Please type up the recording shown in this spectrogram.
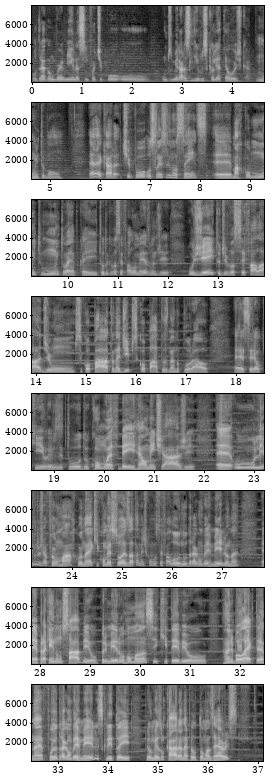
o Dragão Vermelho, assim, foi tipo o, um dos melhores livros que eu li até hoje, cara. Muito bom. É, cara, tipo, Os Silêncios Inocentes é, marcou muito, muito época. E tudo que você falou mesmo de o jeito de você falar de um psicopata, né? De psicopatas, né? No plural, é, serial killers e tudo, como o FBI realmente age. É, o livro já foi um marco, né? Que começou exatamente como você falou, no Dragão Vermelho, né? É, para quem não sabe, o primeiro romance que teve o Hannibal Lecter, né? Foi o Dragão Vermelho, escrito aí pelo mesmo cara, né? Pelo Thomas Harris.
